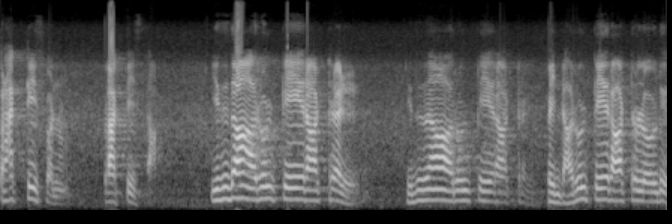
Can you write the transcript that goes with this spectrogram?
ப்ராக்டிஸ் பண்ணணும். ப்ராக்டிஸ் தான். இதுதான் அருள் பேராற்றல். இதுதான் அருள் பேராற்றல். இப்போ இந்த அருள் பேராற்றலோடு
